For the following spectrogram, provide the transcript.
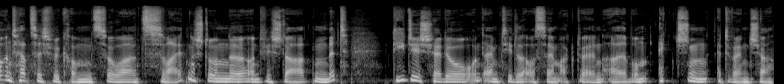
Hallo und herzlich willkommen zur zweiten Stunde und wir starten mit DJ Shadow und einem Titel aus seinem aktuellen Album Action Adventure.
